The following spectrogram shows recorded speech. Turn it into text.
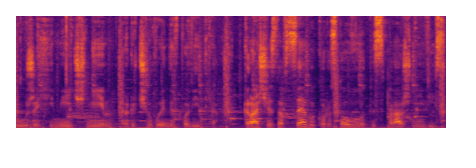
дуже хімічні речовини в повітря. Краще за все використовувати справжній віск.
